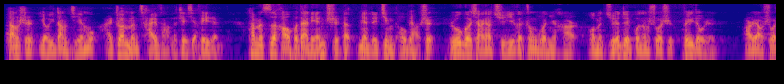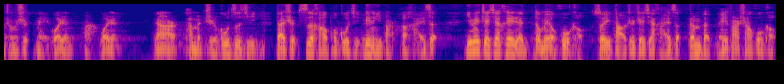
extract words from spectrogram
当时有一档节目还专门采访了这些黑人，他们丝毫不带廉耻的面对镜头表示：如果想要娶一个中国女孩，我们绝对不能说是非洲人，而要说成是美国人、法国人。然而他们只顾自己，但是丝毫不顾及另一半和孩子。因为这些黑人都没有户口，所以导致这些孩子根本没法上户口，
